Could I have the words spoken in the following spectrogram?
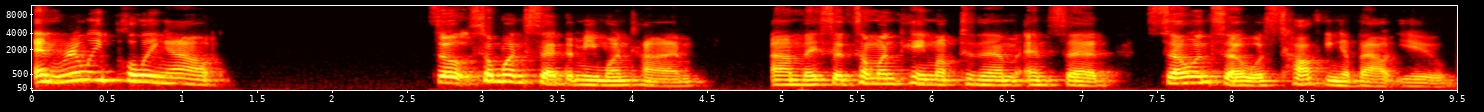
And really pulling out so someone said to me one time, um, they said someone came up to them and said, so and so was talking about you.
